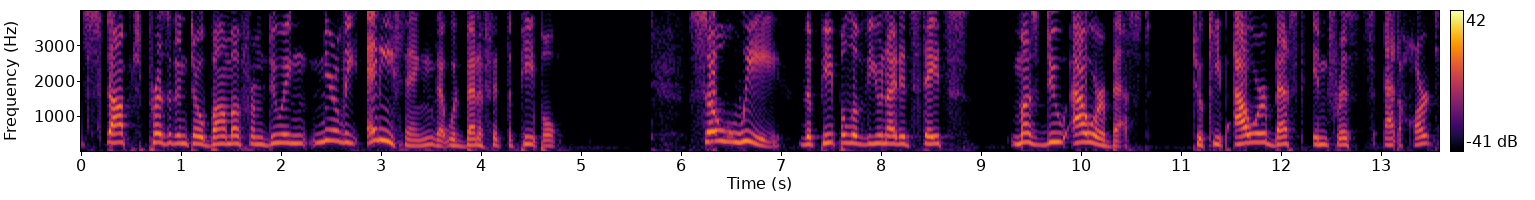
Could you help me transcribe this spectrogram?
stopped President Obama from doing nearly anything that would benefit the people, so we, the people of the United States, must do our best to keep our best interests at heart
